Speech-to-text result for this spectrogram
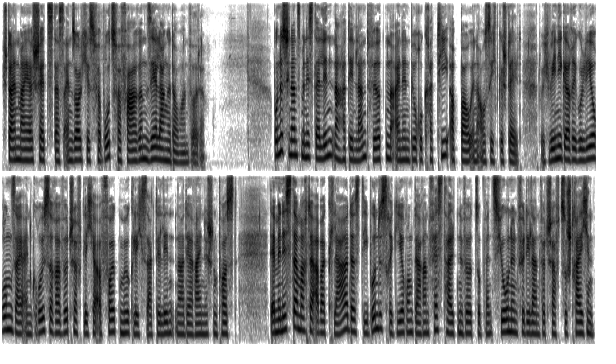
Steinmeier schätzt, dass ein solches Verbotsverfahren sehr lange dauern würde. Bundesfinanzminister Lindner hat den Landwirten einen Bürokratieabbau in Aussicht gestellt. Durch weniger Regulierung sei ein größerer wirtschaftlicher Erfolg möglich, sagte Lindner der Rheinischen Post. Der Minister machte aber klar, dass die Bundesregierung daran festhalten wird, Subventionen für die Landwirtschaft zu streichen.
